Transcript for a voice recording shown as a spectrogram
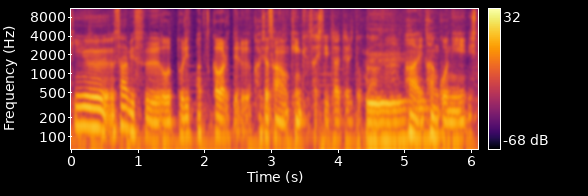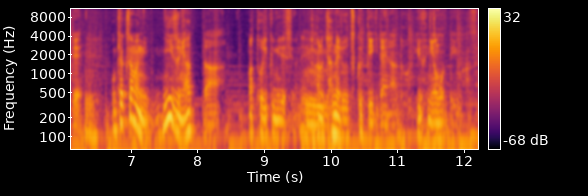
金融サービスを取り扱われている会社さんを研究させていただいたりとか、はい、参考にしてお客様にニーズに合ったまあ、取り組みですよね、あのチャンネルを作っていきたいなというふうに思っています。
